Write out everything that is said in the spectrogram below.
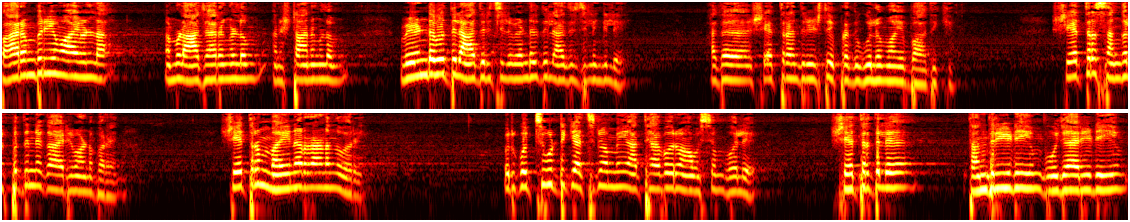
പാരമ്പര്യമായുള്ള നമ്മൾ ആചാരങ്ങളും അനുഷ്ഠാനങ്ങളും വേണ്ട വിധത്തിൽ ആചരിച്ചില്ല വേണ്ട വിധത്തിൽ ആചരിച്ചില്ലെങ്കിൽ അത് ക്ഷേത്രാന്തരീക്ഷത്തെ പ്രതികൂലമായി ബാധിക്കും. ക്ഷേത്ര സങ്കല്പത്തിന്റെ കാര്യമാണ് പറയുന്നത്. ക്ഷേത്രം മൈനറാണെന്ന് പറയും. ഒരു കൊച്ചുകുട്ടിക്ക് അച്ഛനും അമ്മയും അധ്യാപകരും ആവശ്യം പോലെ ക്ഷേത്രത്തിൽ തന്ത്രിയുടെയും പൂജാരിയുടെയും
